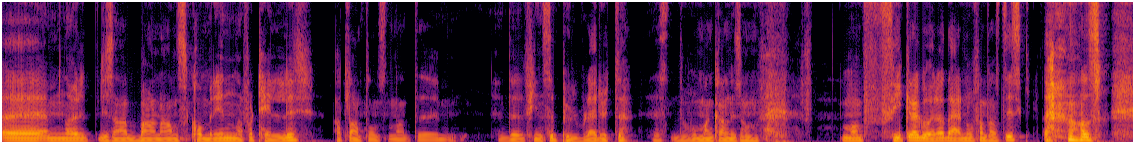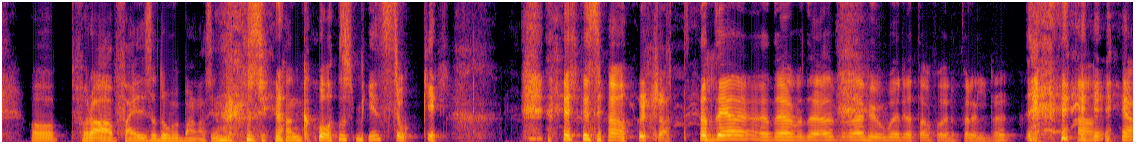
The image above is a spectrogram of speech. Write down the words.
uh, når liksom barna hans kommer inn og forteller Atle Antonsen at uh, det fins et pulver der ute. Hvor man kan liksom Man fyker av gårde, og det er noe fantastisk. og, for å avfeie disse dumme barna sine, så sier han 'gå og spis sukker'. Det syns jeg var morsomt. Det, det, det, er, det er humor retta for foreldre. Ja. Ja.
